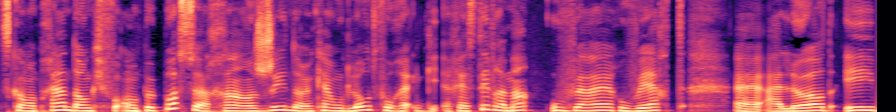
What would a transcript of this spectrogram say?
Tu comprends? Donc, il faut, on peut pas se ranger d'un camp ou de l'autre. Il faut re- rester vraiment ouvert, ouverte euh, à l'ordre. Et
